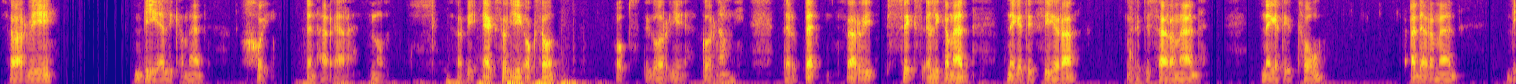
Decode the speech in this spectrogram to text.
så har vi b är lika med 7. Den här är 0. Så har vi x och y också. Oops, det går, i, går down där uppe. Så har vi 6 är lika med negativ 4 multiplicera med negativ 2 addera med b.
